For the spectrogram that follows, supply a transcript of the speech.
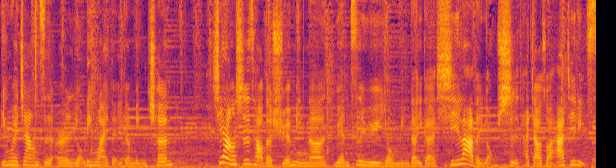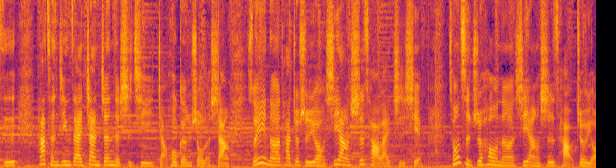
因为这样子而有另外的一个名称。西洋湿草的学名呢，源自于有名的一个希腊的勇士，他叫做阿基里斯。他曾经在战争的时期脚后跟受了伤，所以呢，他就是用西洋湿草来止血。从此之后呢，西洋湿草就有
